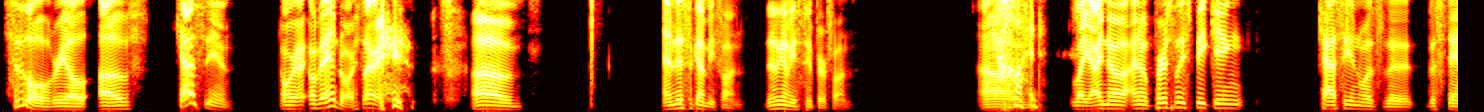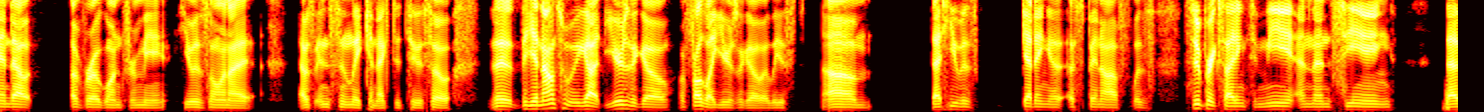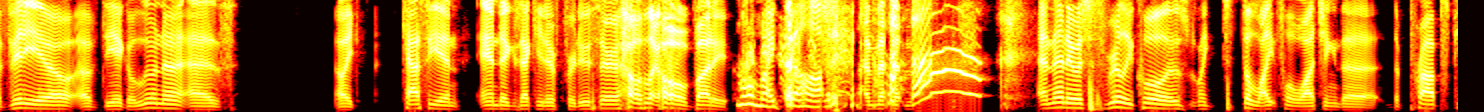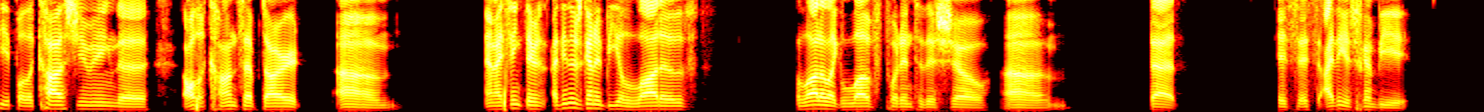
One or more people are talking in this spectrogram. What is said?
sizzle reel of Cassian or of Andor. Sorry, um, and this is gonna be fun. This is gonna be super fun. Um, God. like I know, I know. Personally speaking, Cassian was the the standout of Rogue One for me. He was the one I I was instantly connected to. So the the announcement we got years ago, or felt like years ago at least, um, that he was getting a, a spin-off was super exciting to me. And then seeing that video of Diego Luna as like Cassian and executive producer, I was like, oh, buddy. Oh my God. And then and then it was just really cool. It was like just delightful watching the the props people, the costuming, the all the concept art. Um, and I think there's I think there's going to be a lot of a lot of like love put into this show. Um, that it's it's I think it's going to be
